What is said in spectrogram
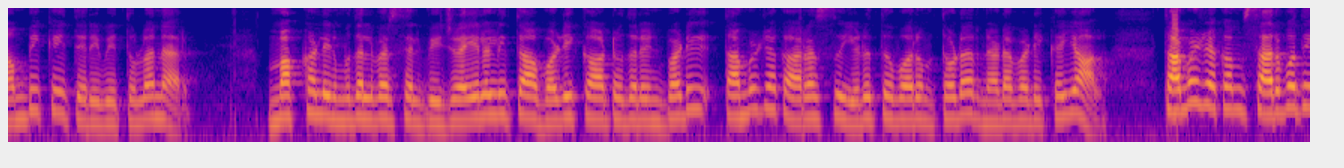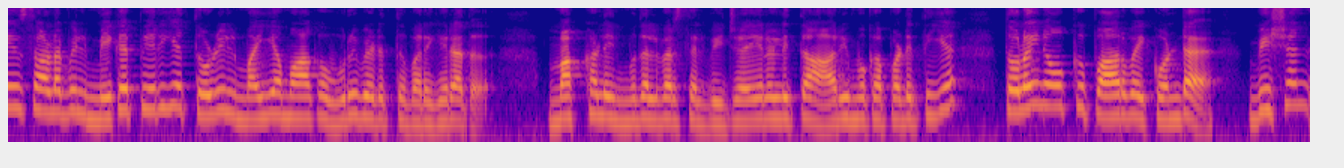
நம்பிக்கை தெரிவித்துள்ளனர். மக்களின் முதல்வர் செல்வி ஜெயலலிதா வழிகாட்டுதலின்படி தமிழக அரசு எடுத்து வரும் தொடர் நடவடிக்கையால் தமிழகம் சர்வதேச அளவில் மிகப்பெரிய தொழில் மையமாக உருவெடுத்து வருகிறது. மக்களின் முதல்வர் செல்வி ஜெயலலிதா அறிமுகப்படுத்திய தொலைநோக்கு பார்வை கொண்ட vision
